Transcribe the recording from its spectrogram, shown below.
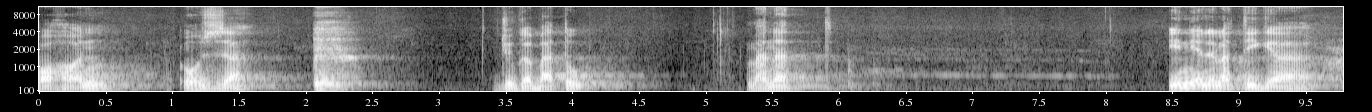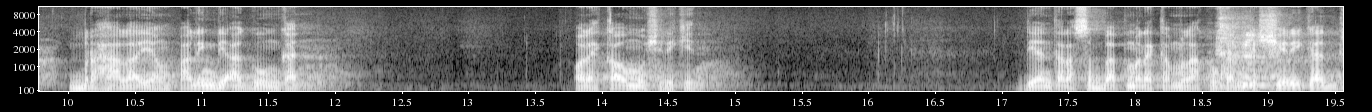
pohon Uzza juga batu Manat. Ini adalah tiga berhala yang paling diagungkan oleh kaum musyrikin. Di antara sebab mereka melakukan kesyirikan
